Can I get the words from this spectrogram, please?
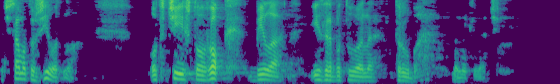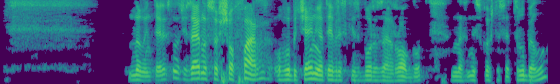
значи самото животно, од чиј што рок била изработувана труба на некој начин. Много интересно, значи заедно со шофар, вообичајниот еврејски збор за рогот, низ кој што се трубело,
